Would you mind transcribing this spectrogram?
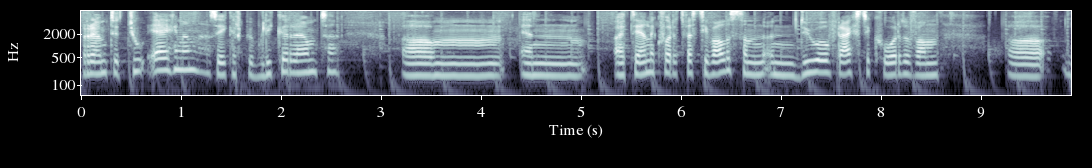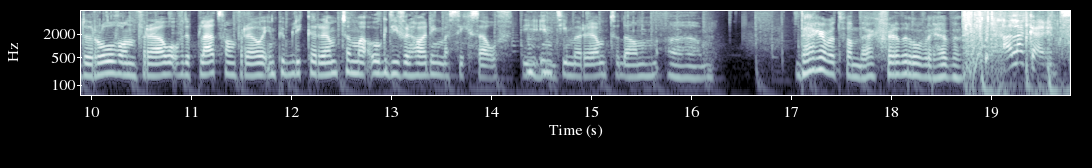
ruimte toe-eigenen, zeker publieke ruimte? Um, en uiteindelijk voor het festival is het een, een duo-vraagstuk geworden van uh, de rol van vrouwen of de plaats van vrouwen in publieke ruimte, maar ook die verhouding met zichzelf, die mm-hmm. intieme ruimte dan. Uh... Daar gaan we het vandaag verder over hebben. À la carte.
